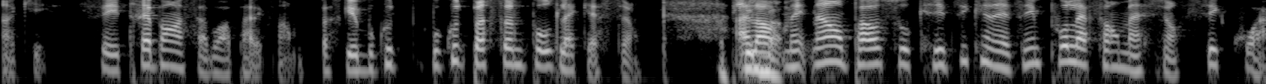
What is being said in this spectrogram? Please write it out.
OK. C'est très bon à savoir, par exemple, parce que beaucoup, beaucoup de personnes posent la question. Alors, maintenant, on passe au Crédit canadien pour la formation. C'est quoi?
